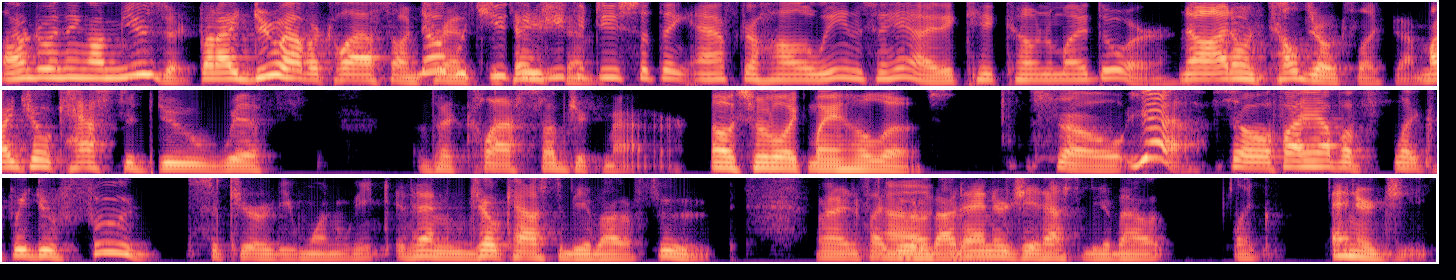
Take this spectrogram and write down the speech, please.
I don't do anything on music, but I do have a class on no, but you could you could do something after Halloween and say, "Hey, I had a kid come to my door." no, I don't tell jokes like that. My joke has to do with the class subject matter. Oh, sort of like my hellos. So yeah. So if I have a like if we do food security one week, then joke has to be about a food. Right. If I do Oh, it about okay. energy, it has to be about like energy.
